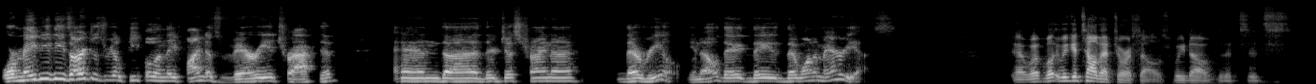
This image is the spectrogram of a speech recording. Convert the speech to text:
or maybe these are just real people and they find us very attractive, and uh, they're just trying to they're real, you know they they they want to marry us. Yeah, we, we can tell that to ourselves. We know it's it's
